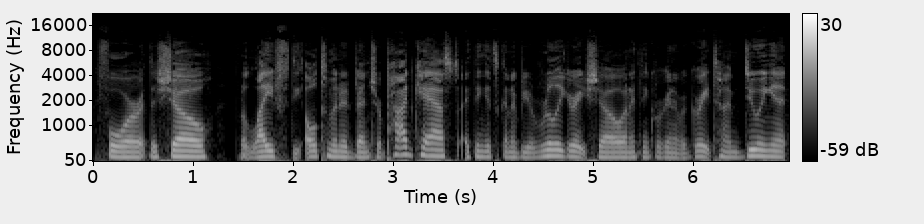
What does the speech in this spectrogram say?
for the show for Life, the Ultimate Adventure podcast. I think it's going to be a really great show, and I think we're going to have a great time doing it.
